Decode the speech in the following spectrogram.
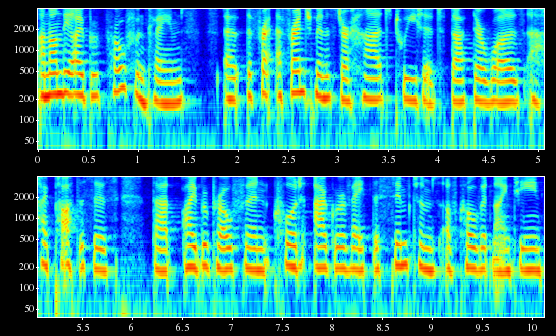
And on the ibuprofen claims, uh, a French minister had tweeted that there was a hypothesis that ibuprofen could aggravate the symptoms of COVID 19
